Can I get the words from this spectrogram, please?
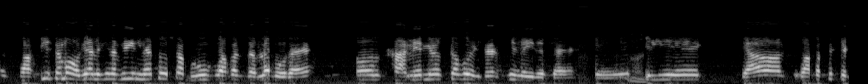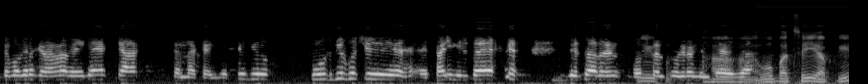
काफ़ी समय हो गया लेकिन अभी न तो उसका भूख वापस डेवलप हो रहा है और खाने में उसका कोई इंटरेस्ट भी नहीं रहता है। तो इसके लिए क्या वापस से चेकअप वगैरह कराना रहेगा या क्या करना चाहिए? क्योंकि फ़ूड भी कुछ ऐसा ही मिलता है। जैसा हॉस्टल वगैरह मिलता हाँ, है हाँ, वो बात सही है आपकी।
